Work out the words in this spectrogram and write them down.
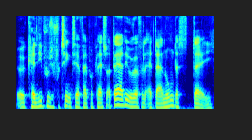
øh, kan lige pludselig få ting til at falde på plads. Og der er det jo i hvert fald, at der er nogen, der, der i,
